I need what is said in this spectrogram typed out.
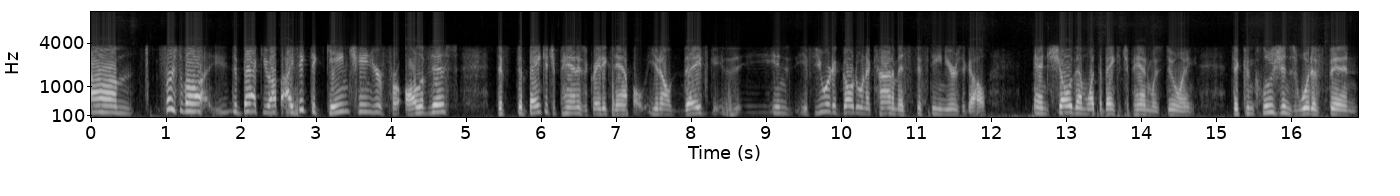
Um, first of all, to back you up, I think the game changer for all of this the, the Bank of Japan is a great example. You know, they've in, if you were to go to an economist 15 years ago and show them what the Bank of Japan was doing, the conclusions would have been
